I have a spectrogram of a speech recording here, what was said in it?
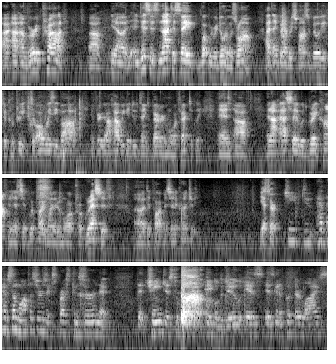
I, I'm very proud, uh, you know, and, and this is not to say what we were doing was wrong. I think we have a responsibility to compete, to always evolve and figure out how we can do things better and more effectively. And, uh, and I, I say with great confidence that we're probably one of the more progressive, uh, departments in the country. Yes, sir. Chief, do, have, have some officers expressed concern that, that changes to what they're able to do is, is gonna put their lives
